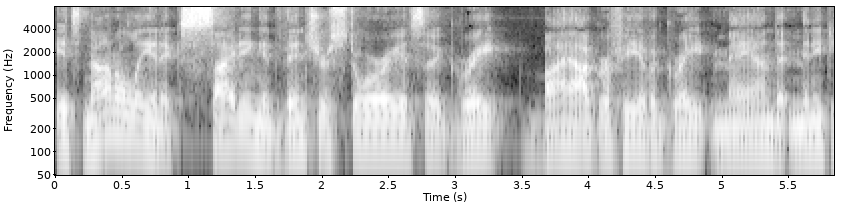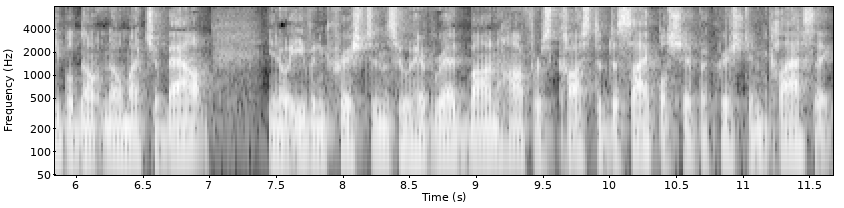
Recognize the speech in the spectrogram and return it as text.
it's not only an exciting adventure story. It's a great biography of a great man that many people don't know much about. You know, even Christians who have read Bonhoeffer's Cost of Discipleship, a Christian classic,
